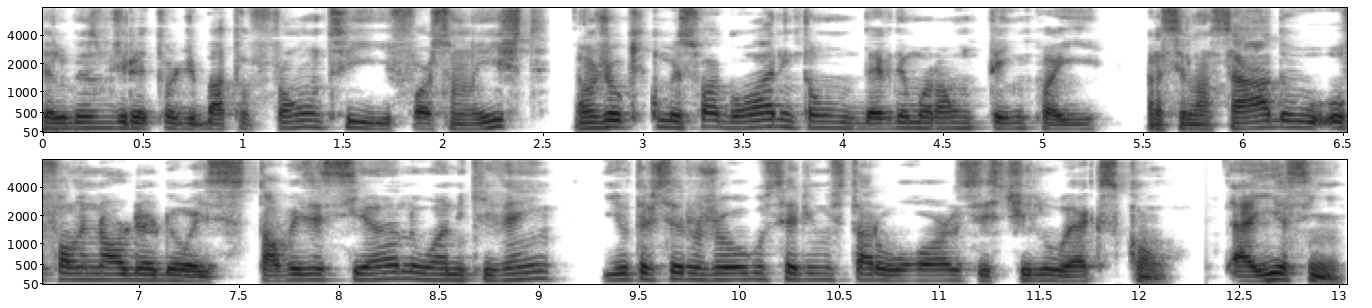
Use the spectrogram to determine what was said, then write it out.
pelo mesmo diretor de Battlefront e Force Unleashed. É um jogo que começou agora, então deve demorar um tempo aí para ser lançado. O Fallen Order 2, talvez esse ano, o ano que vem. E o terceiro jogo seria um Star Wars estilo XCOM. Aí, assim,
